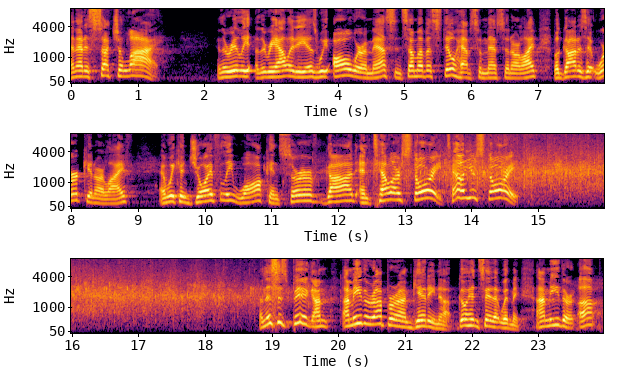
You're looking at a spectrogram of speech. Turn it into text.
And that is such a lie. And the, really, the reality is, we all were a mess, and some of us still have some mess in our life, but God is at work in our life, and we can joyfully walk and serve God and tell our story. Tell your story. And this is big. I'm, I'm either up or I'm getting up. Go ahead and say that with me. I'm either up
